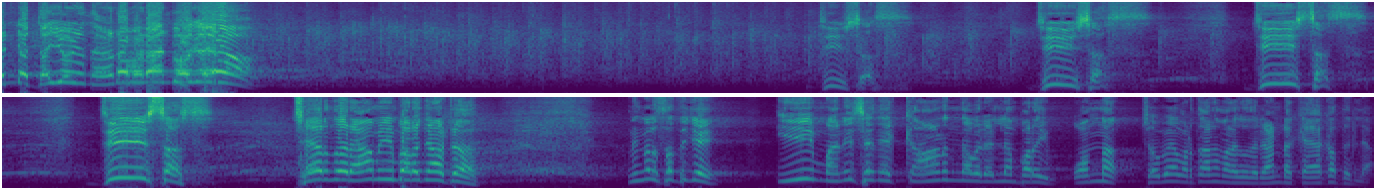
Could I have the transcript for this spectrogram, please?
എന്റെ ദൈവം ഇടപെടാൻ പോകുകയാ. ജീസസ്. ജീസസ്. ജീസസ്. ജീസസ്. ചേർന്ന് രാമിയും പറഞ്ഞാട്ട്. നിങ്ങൾ ശ്രദ്ധിക്കേ ഈ മനുഷ്യനെ കാണുന്നവരെല്ലാം പറയും ഒന്ന് ചൊവ്വ വർത്താനം പറയുന്നത് രണ്ട് കേൾക്കത്തില്ല.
